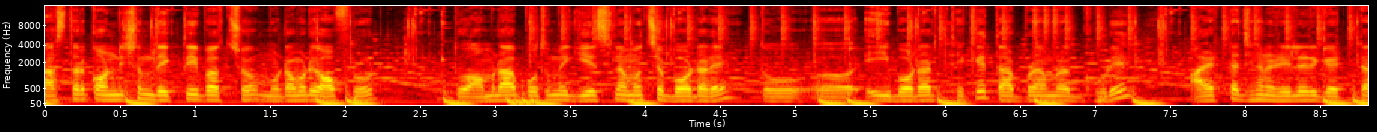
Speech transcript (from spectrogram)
রাস্তার কন্ডিশন দেখতেই পাচ্ছ, মোটামুটি অফ রোড তো আমরা প্রথমে গিয়েছিলাম হচ্ছে বর্ডারে তো এই বর্ডার থেকে তারপরে আমরা ঘুরে আরেকটা যেখানে রেলের গেটটা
